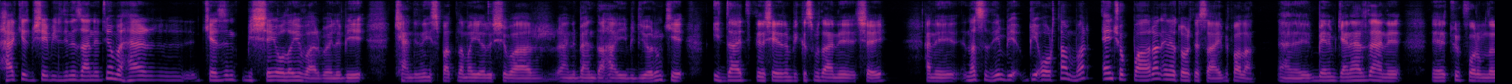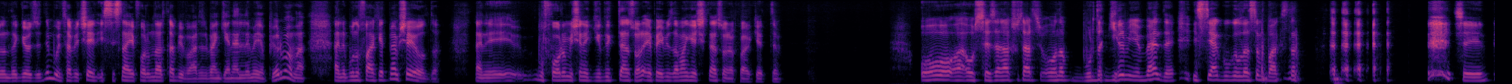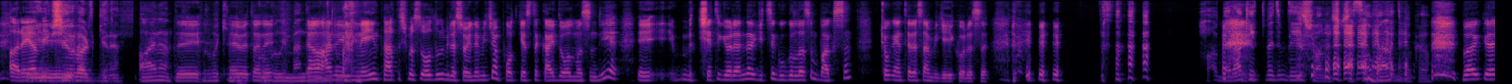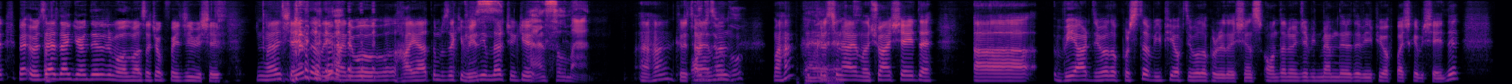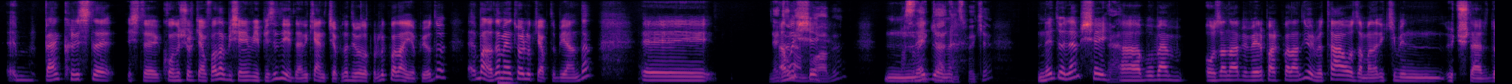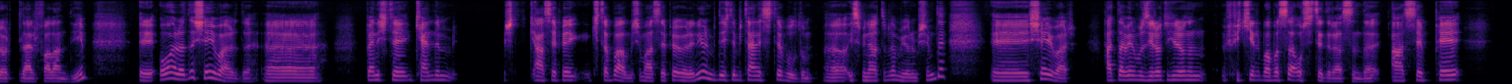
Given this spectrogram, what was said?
Herkes bir şey bildiğini zannediyor ama herkesin bir şey olayı var. Böyle bir kendini ispatlama yarışı var. Hani ben daha iyi biliyorum ki iddia ettikleri şeylerin bir kısmı da hani şey hani nasıl diyeyim bir, bir ortam var. En çok bağıran en otorite sahibi falan. Yani benim genelde hani e, Türk forumlarında gözlediğim bu. Tabii şey istisnai forumlar tabii vardır. Ben genelleme yapıyorum ama hani bunu fark etmem şey oldu. Hani bu forum işine girdikten sonra epey bir zaman geçtikten sonra fark ettim. O o Sezen Aksu tartış ona burada girmeyeyim ben de isteyen Google'lasın baksın. Şeyin Araya İyi bir şey öğrendik gene. Aynen. e, Dur bakayım. Evet, hani- ben de. ya hani neyin tartışması olduğunu bile söylemeyeceğim. Podcast'te kaydı olmasın diye. E, chat'i görenler gitsin Google'lasın baksın. Çok enteresan bir geyik orası. Ha, merak etmedim değil şu an açıkçası ama hadi bakalım. Bak ben özelden gönderirim olmazsa çok feci bir şey. Ben şeye de alayım hani bu hayatımızdaki William'lar çünkü Pencil Man. aha Chris Heilman bu? aha Evet. Christian Heilman şu an şeyde aa, VR Developers'ta VP of Developer Relations ondan önce bilmem nerede VP of başka bir şeydi. E, Ben Chris'le işte konuşurken falan bir şeyin VP'si değildi. Hani kendi çapında developerlık falan yapıyordu. E, Bana da mentorluk yaptı bir yandan. E, Ne Ama dönem şey- bu abi? Nasıl ne dönem? peki? Ne dönem şey Yani. aa, bu ben Ozan abi Veri Park falan diyorum ya ta o zamanlar 2003'ler 4'ler falan diyeyim. E, o arada şey vardı. e, ben işte kendim işte ASP kitabı almışım. ASP öğreniyorum. Bir de işte bir tane site buldum. E, ismini hatırlamıyorum şimdi. E, şey var. Hatta benim bu Zero to Hero'nun fikir babası o sitedir aslında. ASP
